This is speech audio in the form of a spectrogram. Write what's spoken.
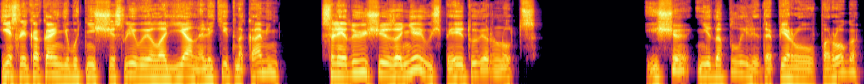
Если какая-нибудь несчастливая ладья налетит на камень, следующая за ней успеет увернуться. Еще не доплыли до первого порога,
